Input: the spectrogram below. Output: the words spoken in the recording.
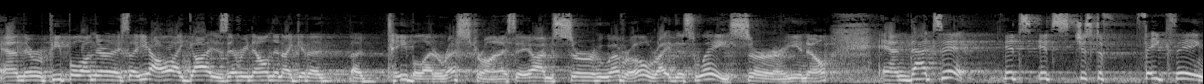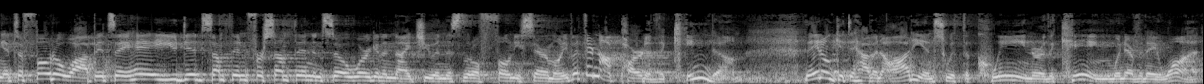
And there were people on there, and they say, yeah, all I got is every now and then I get a, a table at a restaurant. I say, I'm sir whoever. Oh, right this way, sir, you know. And that's it. It's, it's just a fake thing. It's a photo op. It's a, hey, you did something for something, and so we're going to knight you in this little phony ceremony. But they're not part of the kingdom. They don't get to have an audience with the queen or the king whenever they want.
